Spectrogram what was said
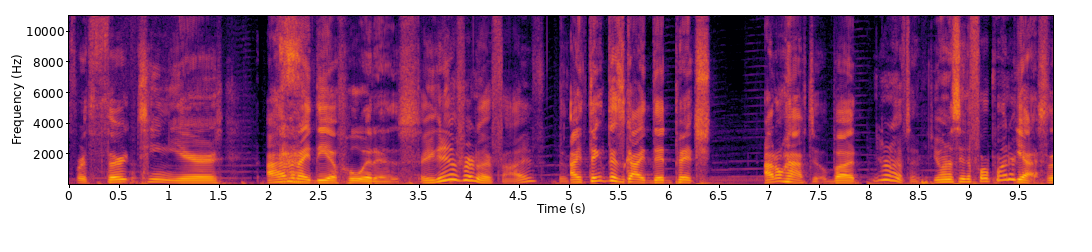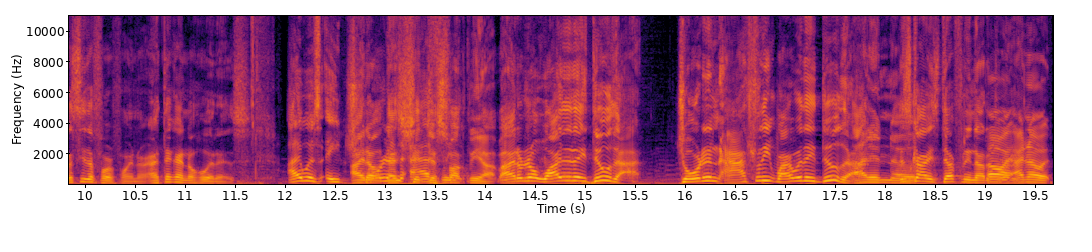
for 13 years. I have an idea of who it is. Are you gonna go for another five? I think this guy did pitch. I don't have to, but You don't have to. Do you want to see the four-pointer? yes, let's see the four pointer. I think I know who it is. I was a Jordan I don't. That shit just fucked me up. I don't know why did they do that. Jordan athlete? Why would they do that? I didn't know. This guy's definitely not a Oh, Jordan. I, I know it.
